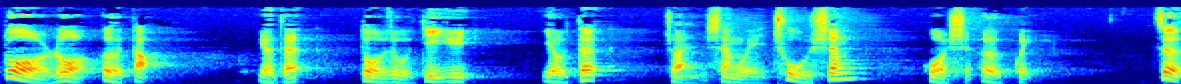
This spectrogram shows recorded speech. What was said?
堕落恶道，有的堕入地狱。有的转生为畜生，或是恶鬼，这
